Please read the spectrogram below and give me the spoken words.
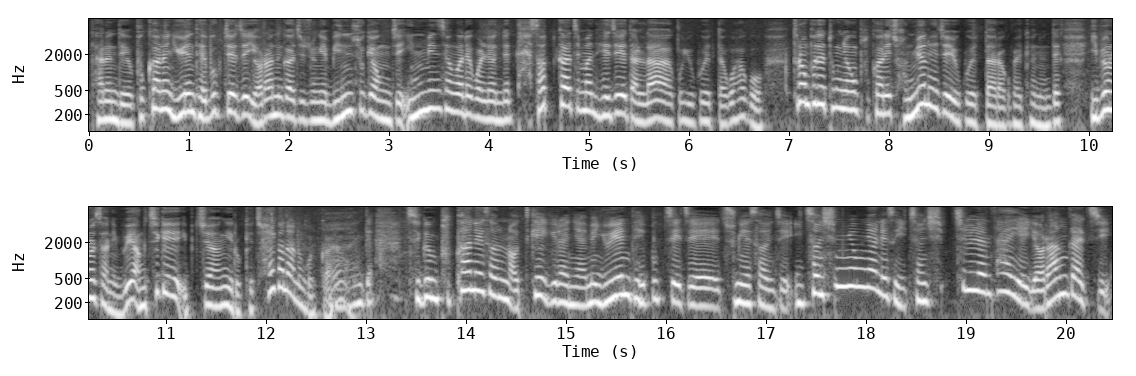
다른데요. 북한은 유엔 대북 제재 11가지 중에 민수 경제, 인민 생활에 관련된 다섯 가지만 해제해 달라고 요구했다고 하고 트럼프 대통령은 북한이 전면 해제 요구했다라고 밝혔는데 이 변호사님 왜 양측의 입장이 이렇게 차이가 나는 걸까요? 아, 그러니까 지금 북한에서는 어떻게 얘기를 하냐면 유엔 대북 제재 중에서 이제 2016년에서 2017년 사이에 11가지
